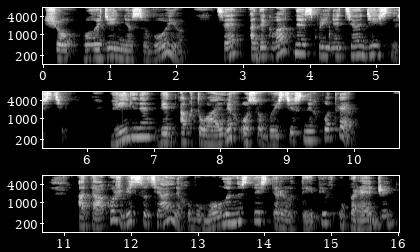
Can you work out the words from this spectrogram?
що володіння собою це адекватне сприйняття дійсності, вільне від актуальних особистісних потреб, а також від соціальних обумовленостей, стереотипів, упереджень.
